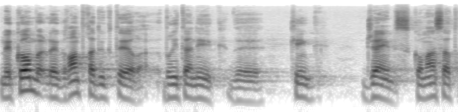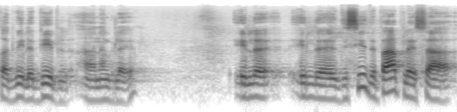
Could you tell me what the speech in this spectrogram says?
Mais comme le grand traducteur britannique de King James commence à traduire la Bible en anglais, il, il décide de ne pas appeler ça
